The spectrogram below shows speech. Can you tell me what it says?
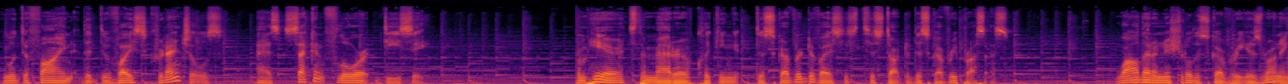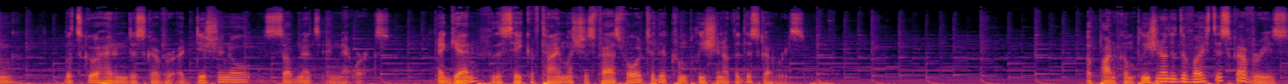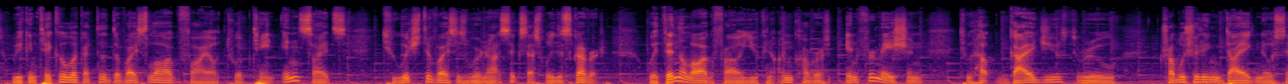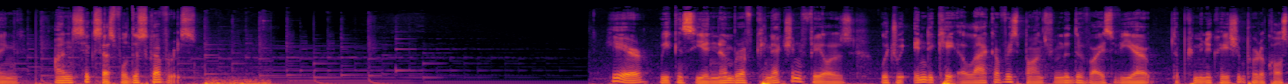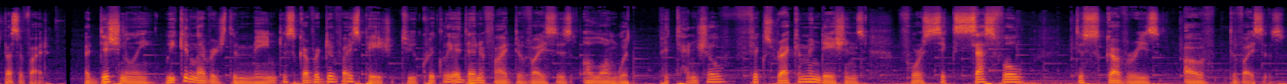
We will define the device credentials as second floor DC. From here, it's the matter of clicking Discover Devices to start the discovery process. While that initial discovery is running, let's go ahead and discover additional subnets and networks. Again, for the sake of time, let's just fast forward to the completion of the discoveries. Upon completion of the device discoveries, we can take a look at the device log file to obtain insights to which devices were not successfully discovered. Within the log file, you can uncover information to help guide you through troubleshooting, diagnosing unsuccessful discoveries. Here, we can see a number of connection failures which would indicate a lack of response from the device via the communication protocol specified. Additionally, we can leverage the main discovered device page to quickly identify devices along with potential fix recommendations for successful discoveries of devices,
